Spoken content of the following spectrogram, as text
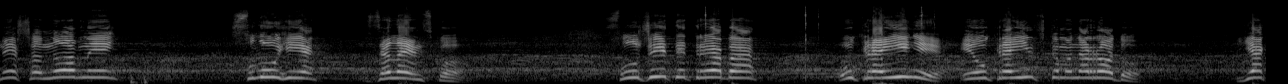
Нешановний слуги Зеленського. Служити треба Україні і українському народу. Як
